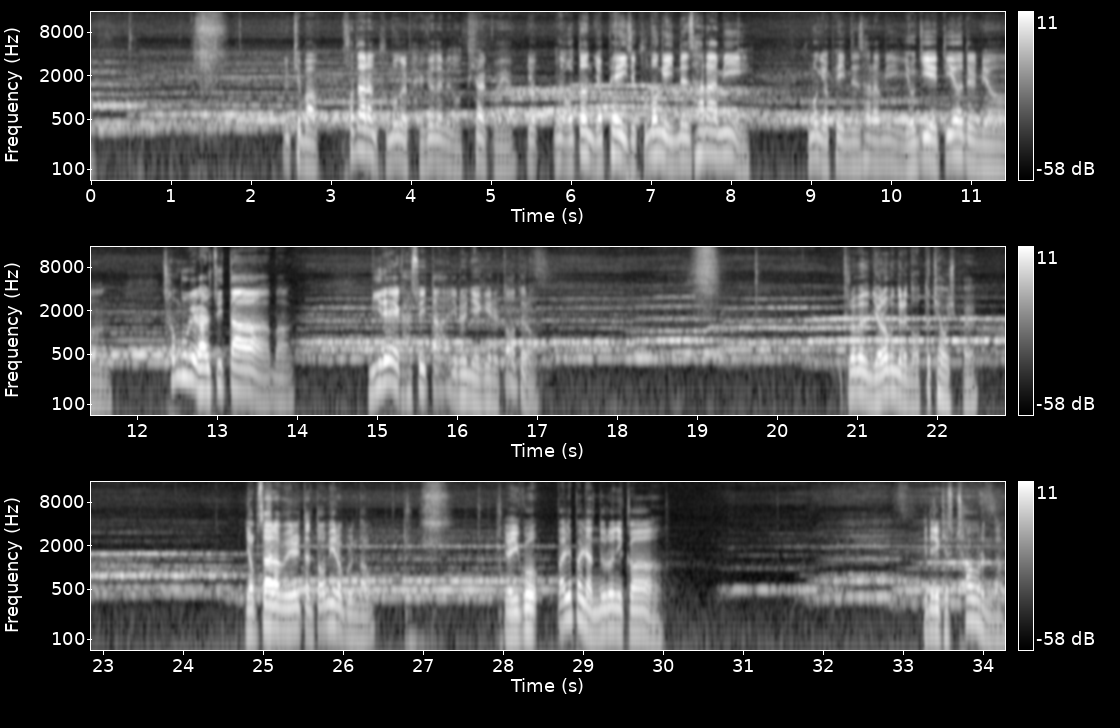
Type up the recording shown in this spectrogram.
이렇게 막 커다란 구멍을 발견하면 어떻게 할 거예요? 여, 어떤 옆에 이제 구멍에 있는 사람이 구멍 옆에 있는 사람이 여기에 뛰어들면 천국에 갈 수 있다 막 미래에 갈 수 있다 이런 얘기를 떠들어 그러면 여러분들은 어떻게 하고 싶어요? 옆 사람을 일단 떠밀어 부른다고? 야 이거 빨리빨리 안 누르니까 애들이 계속 차오른다.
